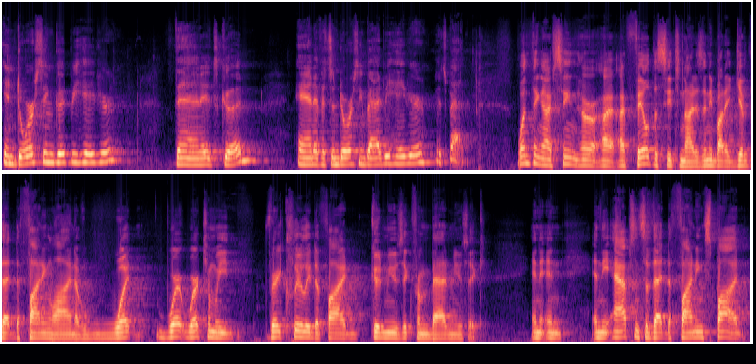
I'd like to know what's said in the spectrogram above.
endorsing good behavior, then it's good. And if it's endorsing bad behavior, it's bad. One thing I've seen, or I, I failed to see tonight, is anybody give that defining line of what, where, where can we very clearly define good music from bad music, and and in the absence of that defining spot,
